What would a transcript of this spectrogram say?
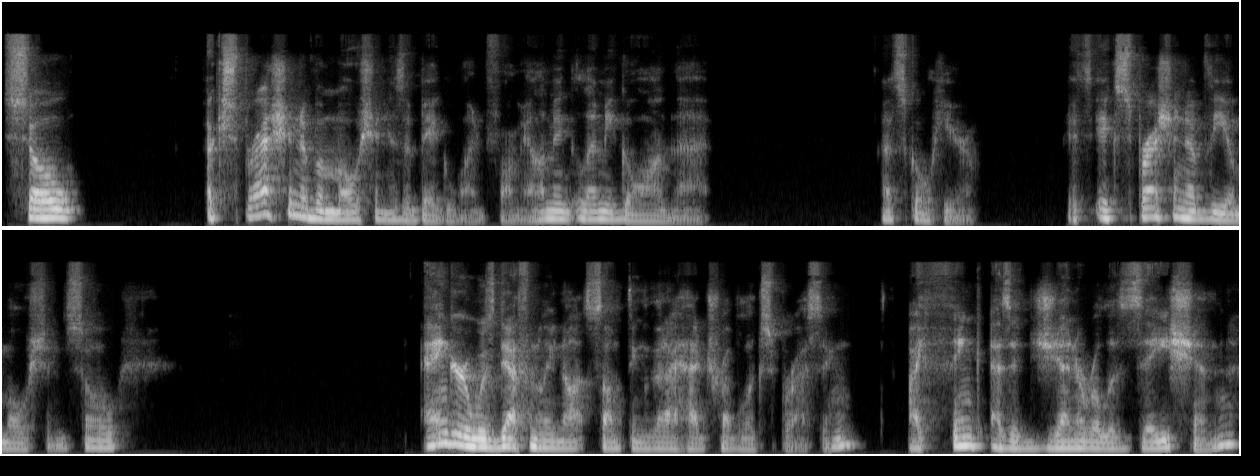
So expression of emotion is a big one for me. Let me let me go on that. Let's go here. It's expression of the emotion. So anger was definitely not something that i had trouble expressing. I think as a generalization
